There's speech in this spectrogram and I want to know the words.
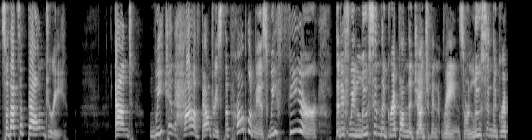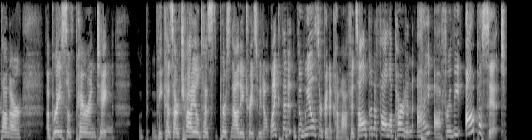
So that's a boundary. And we can have boundaries. The problem is we fear that if we loosen the grip on the judgment reins or loosen the grip on our abrasive parenting. Because our child has personality traits we don't like that the wheels are going to come off. It's all going to fall apart and i offer the opposite.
